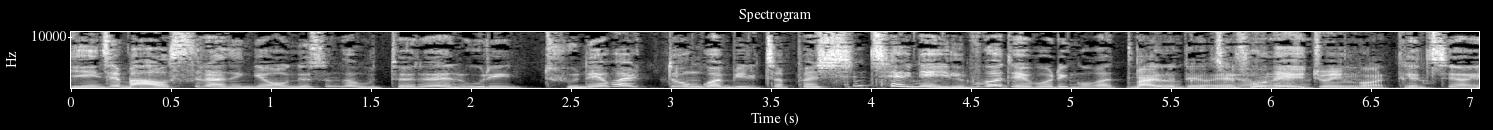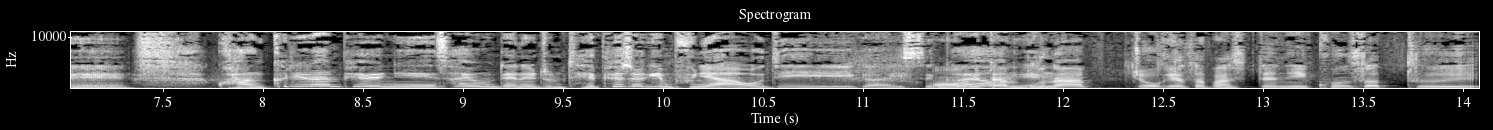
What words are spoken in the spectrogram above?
이 이제 마우스라는 게 어느 순간부터는 우리 두뇌 활동과 밀접한 신체 그냥 일부가 돼버린 것 같아요. 말 그대로 예? 손의 일종인 것 같아요. 그렇죠. 예. 예. 광클이라는 표현이 사용되는 좀 대표적인 분야 어디가 있을까요? 어, 일단 예. 문화 쪽에서 봤을 때는 이 콘서트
